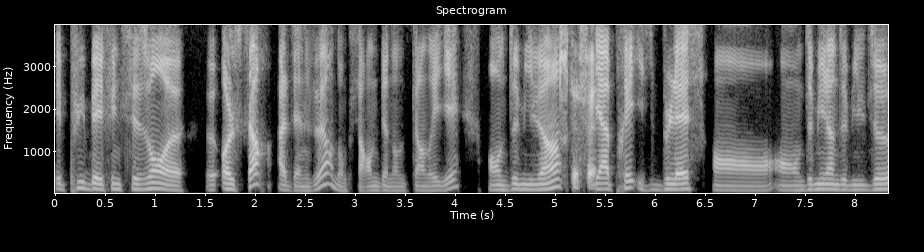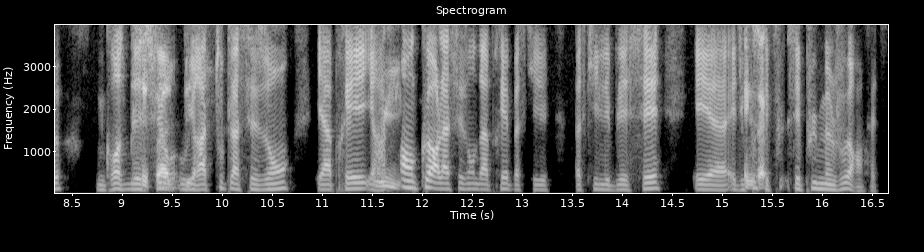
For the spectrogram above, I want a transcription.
Et puis, bah, il fait une saison All-Star à Denver, donc ça rentre bien dans le calendrier, en 2001. Et après, il se blesse en, 2001-2002, une grosse blessure où il rate toute la saison. Et après, il rate encore la saison d'après parce qu'il parce qu'il est blessé. Et, euh, et du coup, c'est plus, plus le même joueur en fait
